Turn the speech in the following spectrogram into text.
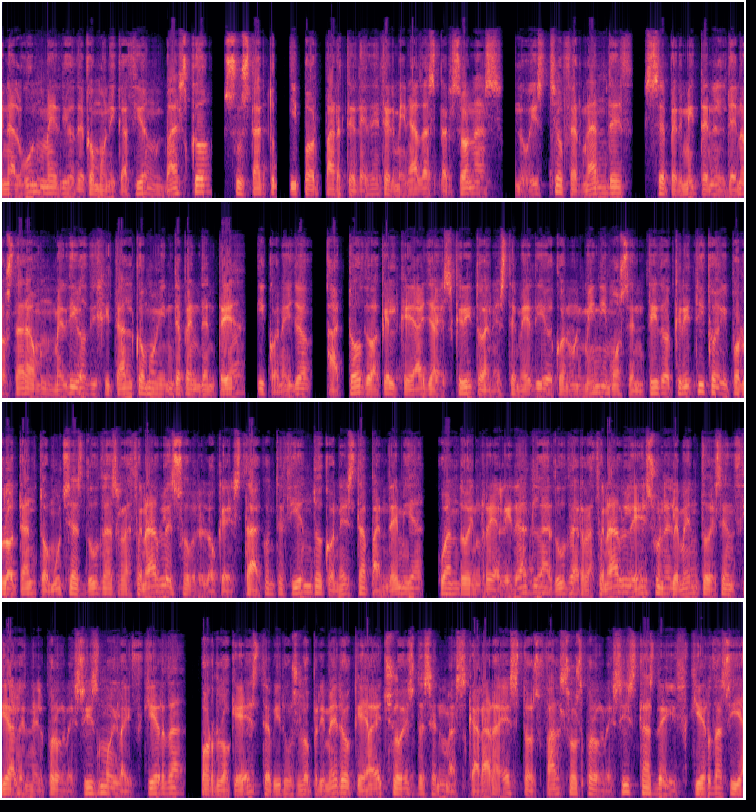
En algún medio de comunicación vasco, Sustato, y por parte de determinadas personas, Luischo Fernández, se permiten el denostar a un medio digital como Independentea, y con ello, a todo aquel que haya escrito en este medio con un mínimo sentido crítico y por lo tanto muchas dudas razonables sobre lo que está aconteciendo con esta pandemia, cuando en realidad la duda razonable es un elemento esencial en el progresismo y la izquierda, por lo que este virus lo primero que ha hecho es desenmascarar a estos falsos progresistas de izquierdas y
